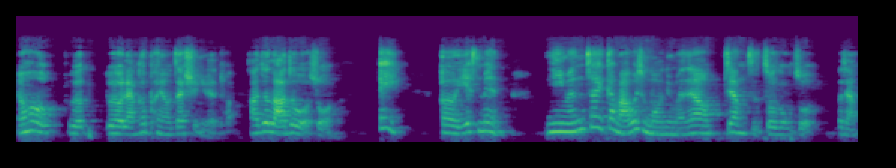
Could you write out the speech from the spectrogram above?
然后我有我有两个朋友在巡乐团，然后就拉着我说：“哎，呃，Yes Man，你们在干嘛？为什么你们要这样子做动作？”我讲：“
